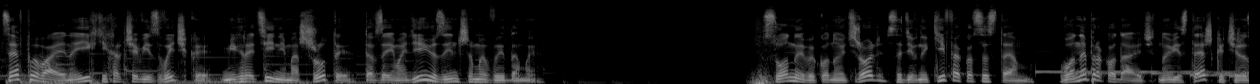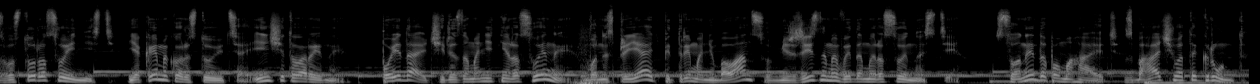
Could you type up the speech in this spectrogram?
Це впливає на їхні харчові звички, міграційні маршрути та взаємодію з іншими видами. Слони виконують роль садівників екосистем. Вони прокладають нові стежки через густу рослинність, якими користуються інші тварини. Поїдаючи різноманітні рослини, вони сприяють підтриманню балансу між різними видами рослинності. Слони допомагають збагачувати ґрунт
